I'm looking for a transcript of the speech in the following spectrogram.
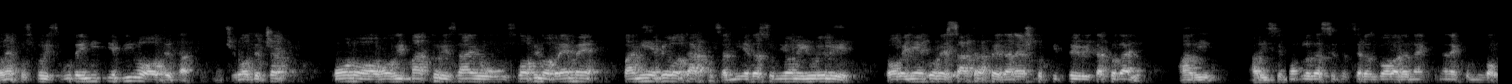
To ne postoji svuda i niti je bilo ovde tako. Znači, ovde čak ono, ovi maturi znaju u slobino vreme, pa nije bilo tako. Sad nije da su ni oni jurili ove njegove satrape da nešto pitaju i tako dalje. Ali, ali se moglo da se da se razgovara na, na nekom nivou.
